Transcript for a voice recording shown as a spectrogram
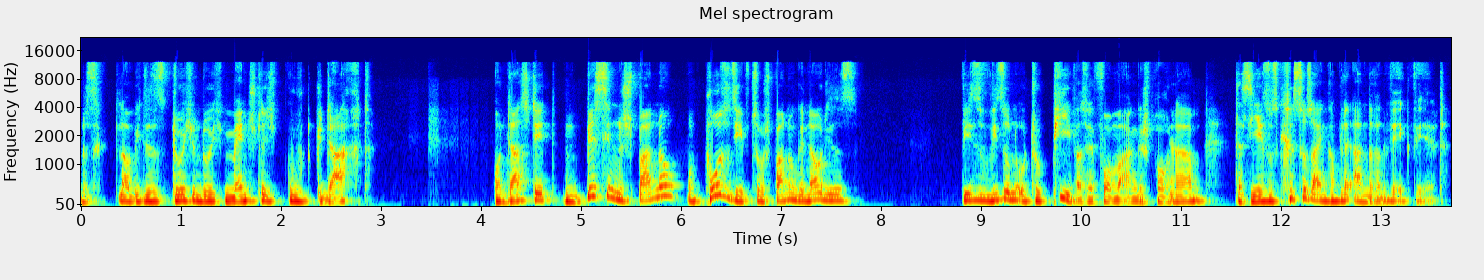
Das glaube ich, das ist durch und durch menschlich gut gedacht. Und das steht ein bisschen in Spannung und positiv zur Spannung genau dieses, wie so, wie so eine Utopie, was wir vorher mal angesprochen ja. haben, dass Jesus Christus einen komplett anderen Weg wählt.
